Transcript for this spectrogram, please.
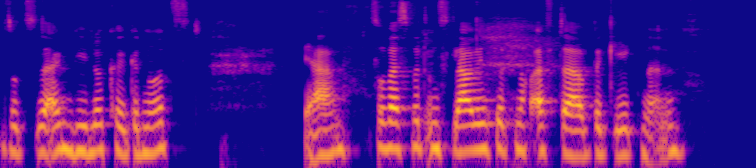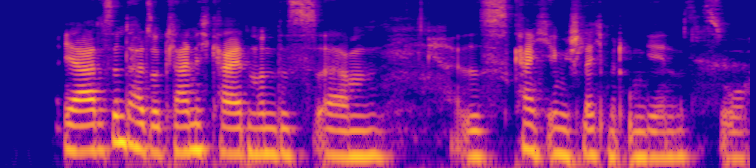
sozusagen die Lücke genutzt. Ja, sowas wird uns, glaube ich, jetzt noch öfter begegnen. Ja, das sind halt so Kleinigkeiten und das, ähm, das kann ich irgendwie schlecht mit umgehen. Das ist so,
